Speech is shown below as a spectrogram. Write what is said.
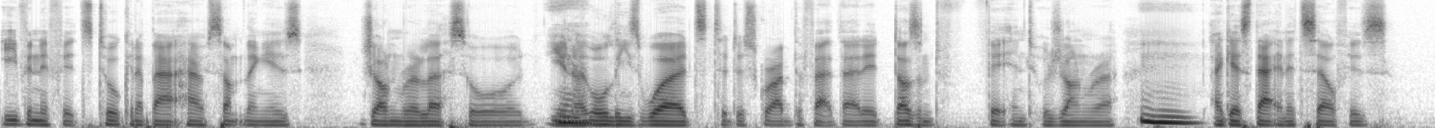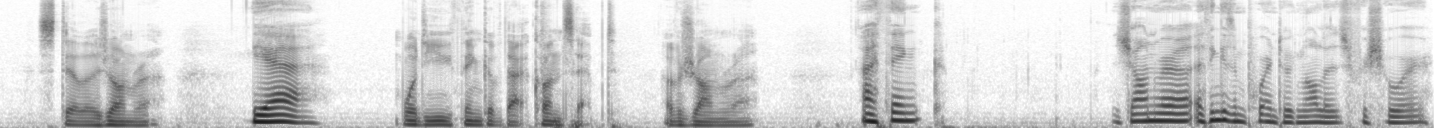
even if it's talking about how something is genreless or, you Yeah. know, all these words to describe the fact that it doesn't fit into a genre, Mm-hmm. I guess that in itself is still a genre. Yeah. What do you think of that concept of genre? I think genre I think is important to acknowledge for sure.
